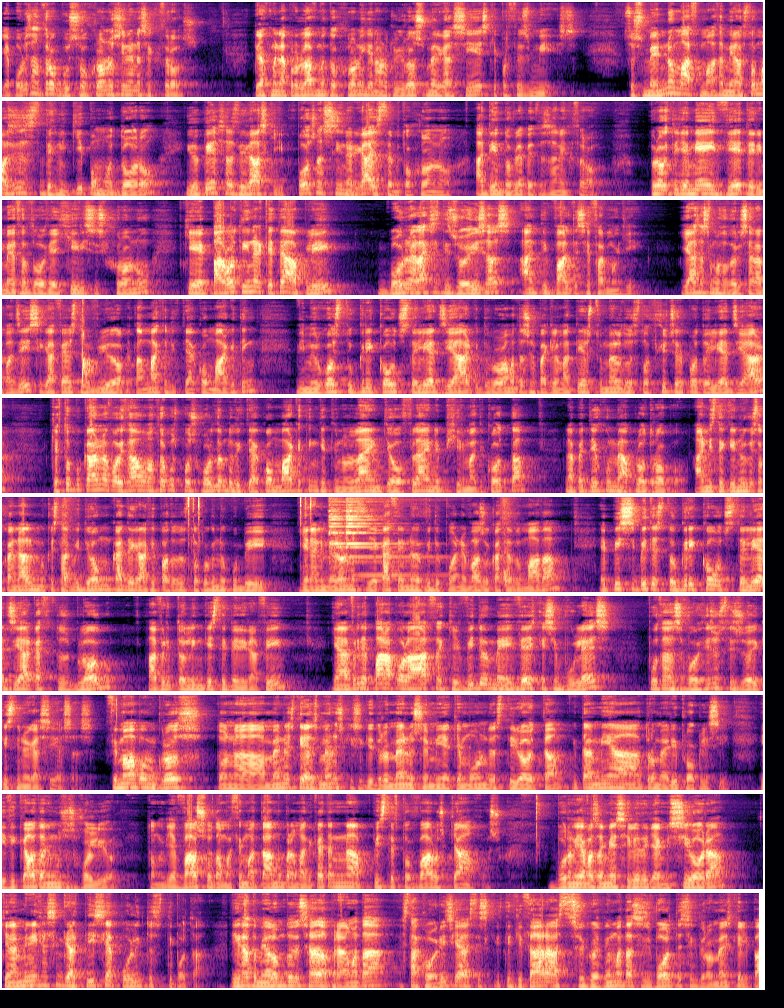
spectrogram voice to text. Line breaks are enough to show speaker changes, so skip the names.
Για πολλούς ανθρώπους, ο χρόνος είναι ένας εχθρός. Τρέχουμε να προλάβουμε τον χρόνο για να ολοκληρώσουμε εργασίες και προθεσμίες. Στο σημερινό μάθημα θα μοιραστώ μαζί σας την τεχνική Pomodoro, η οποία σας διδάσκει πώς να συνεργάζεστε με τον χρόνο αντί να το βλέπετε σαν εχθρό. Πρόκειται για μια ιδιαίτερη μέθοδο διαχείρισης χρόνου και παρότι είναι αρκετά απλή, μπορεί να αλλάξει τη ζωή σας αν τη βάλετε σε εφαρμογή. Γεια σας, είμαι ο Θοδωρής Αραμπατζή, συγγραφέας του βιβλίου Ακαταμάχητο Δικτυακό Marketing δημιουργός του GreekCoach.gr και του προγράμματος επαγγελματίας του μέλλοντος στο futurepro.gr. Και αυτό που κάνω είναι να βοηθάω ανθρώπους που ασχολούνται με το δικτυακό marketing και την online και offline επιχειρηματικότητα να πετύχουν με απλό τρόπο. Αν είστε καινούργιοι στο κανάλι μου και στα βίντεο μου, κάντε εγγραφή πατώντας το κόκκινο κουμπί για να ενημερώνεστε για κάθε νέο βίντεο που ανεβάζω κάθε εβδομάδα. Επίσης, μπείτε στο GreekCoach.gr κάθετος blog, θα βρείτε το link και στην περιγραφή, για να βρείτε πάρα πολλά άρθρα και βίντεο με ιδέες και συμβουλές που θα σας βοηθήσουν στη ζωή και στην εργασία σας. Θυμάμαι από μικρός το να μένω εστιασμένος και συγκεντρωμένος σε μία και μόνο δραστηριότητα ήταν μια τρομερή πρόκληση. Ειδικά όταν ήμουν στο σχολείο. Το να διαβάσω τα μαθήματά μου πραγματικά ήταν ένα απίστευτο βάρος και άγχος. Μπορώ να διάβαζα μια σελίδα για μισή ώρα και να μην είχα συγκρατήσει απολύτως τίποτα. Είχα το μυαλό μου τότε σε άλλα πράγματα, στα κορίτσια, στην κιθάρα, στις συγκροτήματα, στις βόλτες, στις εκδρομές κλπ.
